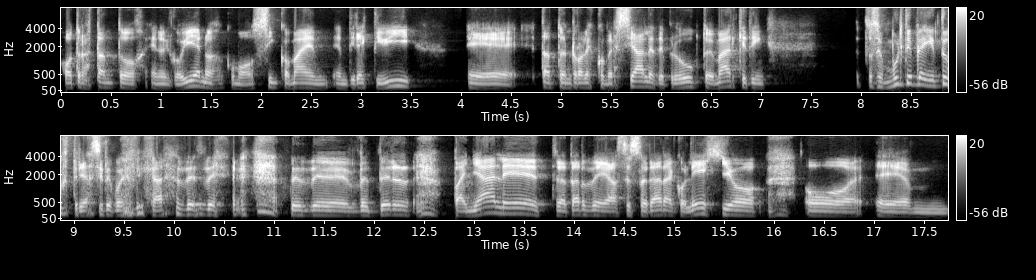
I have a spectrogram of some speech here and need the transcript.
otros tantos en el gobierno, como cinco más en, DirecTV, eh, tanto en roles comerciales, de producto, de marketing. Entonces, múltiples industrias, si te puedes fijar, desde, desde vender pañales, tratar de asesorar a colegios o em,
